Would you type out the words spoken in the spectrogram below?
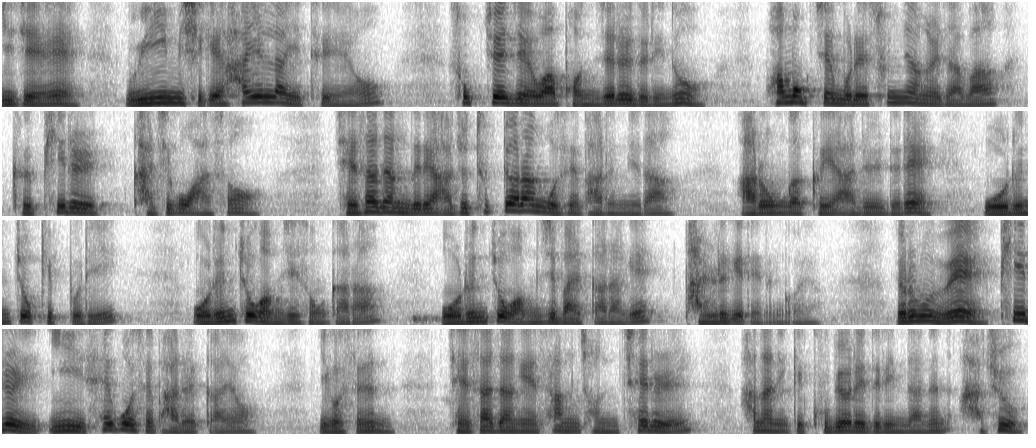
이제 위임식의 하이라이트예요. 속죄제와 번제를 드린 후 화목제물의 순양을 잡아 그 피를 가지고 와서 제사장들의 아주 특별한 곳에 바릅니다. 아론과 그의 아들들의 오른쪽 깃뿌리, 오른쪽 엄지손가락, 오른쪽 엄지발가락에 바르게 되는 거예요. 여러분 왜 피를 이 세 곳에 바를까요? 이것은 제사장의 삶 전체를 하나님께 구별해 드린다는 아주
